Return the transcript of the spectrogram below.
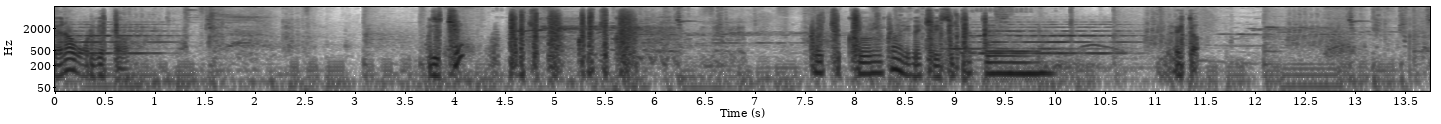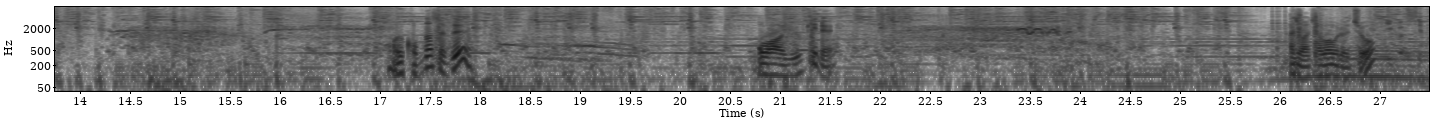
되나 모르겠다. 어딨지? 그렇츠크, 그렇츠크. 그렇츠크가 이 근처에 있을 텐데. 여기 있다. 어이, 겁나 센데? 와, 6이네. 하지만 잡아버렸죠? 이것이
